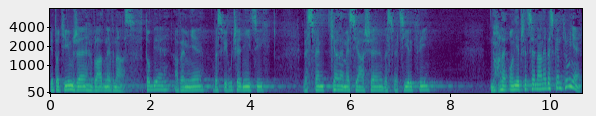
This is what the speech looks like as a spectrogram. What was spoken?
Je to tím, že vládne v nás, v tobě a ve mně, ve svých učednících, ve svém těle Mesiáše, ve své církvi. No ale on je přece na nebeském trůně.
